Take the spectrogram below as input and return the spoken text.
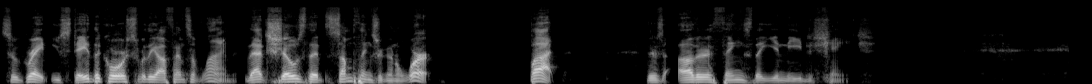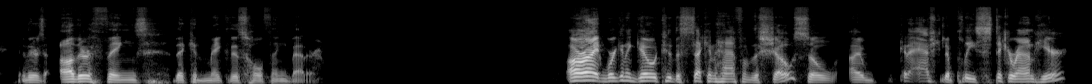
So great. You stayed the course with the offensive line. That shows that some things are going to work. But there's other things that you need to change. There's other things that could make this whole thing better. All right, we're going to go to the second half of the show. So I'm going to ask you to please stick around here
